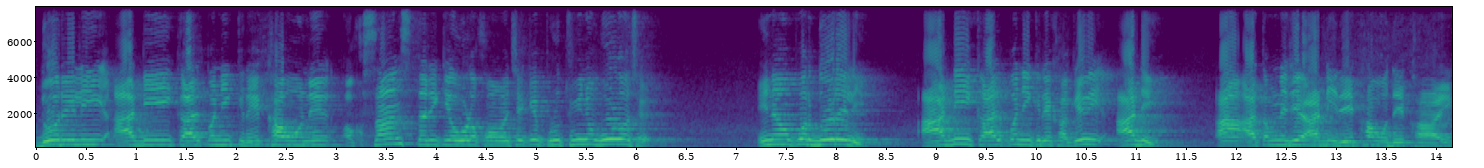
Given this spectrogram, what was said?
દોરેલી આડી કાલ્પનિક રેખાઓને અક્ષાંશ તરીકે ઓળખવામાં છે કે પૃથ્વીનો ગોળો છે. એના ઉપર દોરેલી આડી કાલ્પનિક રેખા. કેવી? આડી. આ આ તમને જે આડી રેખાઓ દેખાય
